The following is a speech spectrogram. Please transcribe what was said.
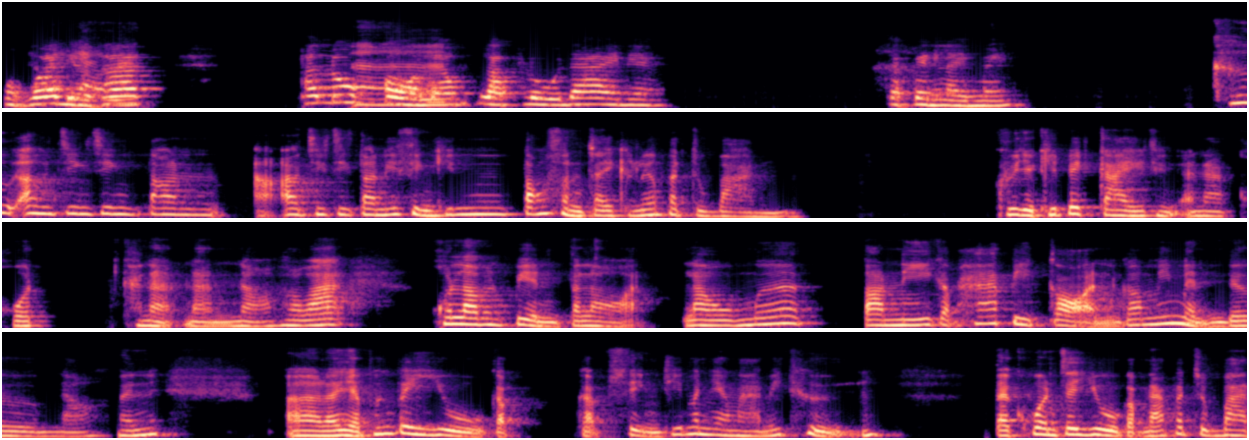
บอกว่าเดี๋ยวถ้า ถ้าลูกโตแล้วรับรู้ได้เนี่ย จะเป็นอะไรไหมคือเอาจริง ๆ ตอนเอาจริง ๆ ตอนนี้สิ่งที่ต้องสนใจคือเรื่องปัจจุบัน คืออย่าคิดไปไกลถึงอนาคตขนาดนั้นเนาะเพราะว่าคนเรามันเปลี่ยนตลอด เราเมื่อ ตอนนี้กับห้าปีก่อนก็ไม่เหมือนเดิมเนาะมันเราอย่าเพิ่งไปอยู่กับกับสิ่งที่มันยังมาไม่ถึง แต่ควรจะอยู่กับณปัจจุบัน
